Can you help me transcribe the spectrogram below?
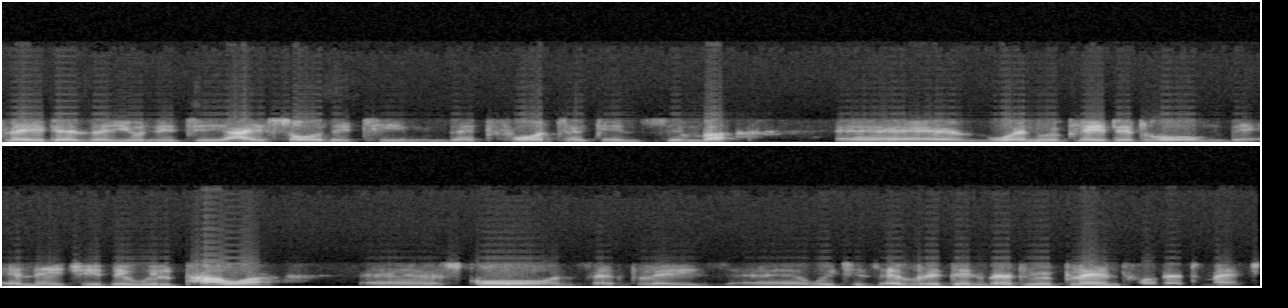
played as a unity. I saw the team that fought against Simba. Uh, when we played at home, the energy, the willpower, uh, score on set plays, uh, which is everything that we planned for that match.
